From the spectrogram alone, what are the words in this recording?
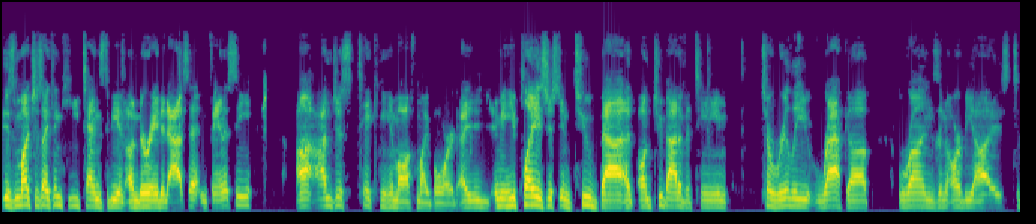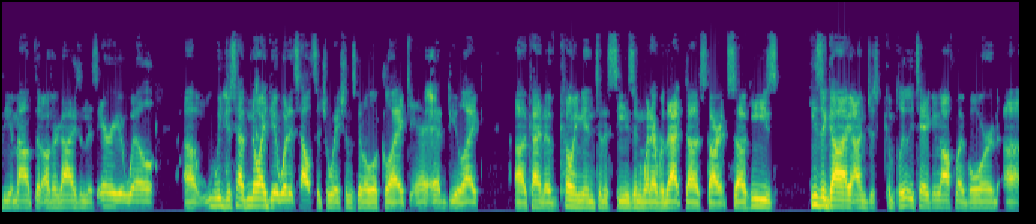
as much as I think he tends to be an underrated asset in fantasy, I'm just taking him off my board. I, I mean, he plays just in too bad on too bad of a team to really rack up runs and RBIs to the amount that other guys in this area will. Uh, we just have no idea what his health situation is going to look like and, and be like, uh, kind of going into the season whenever that does start. So he's he's a guy I'm just completely taking off my board. Uh,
